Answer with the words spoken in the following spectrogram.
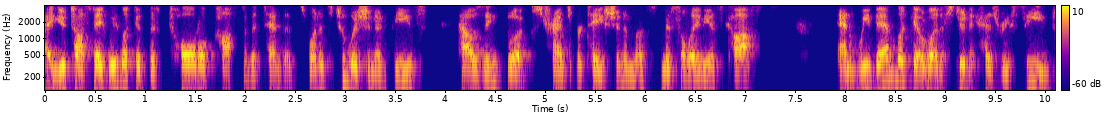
At Utah State, we look at the total cost of attendance, what is tuition and fees, housing, books, transportation, and miscellaneous costs. And we then look at what a student has received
